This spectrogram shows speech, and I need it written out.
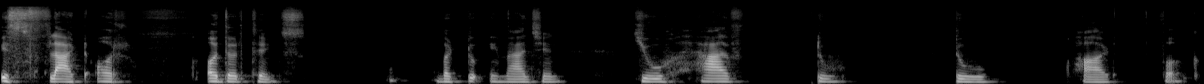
is flat or other things. But to imagine you have to do hard work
